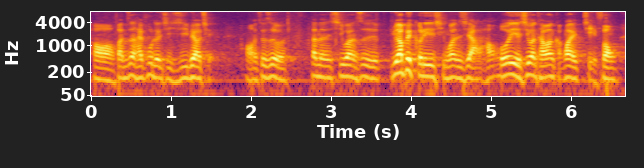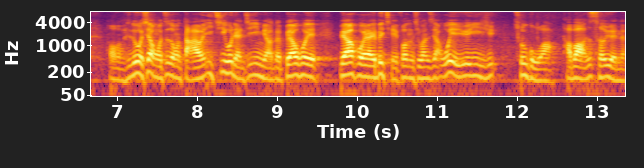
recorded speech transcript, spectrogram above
哦，反正还付得起机票钱。哦，这是我当然希望是不要被隔离的情况之下，好，我也希望台湾赶快解封。哦，如果像我这种打完一剂或两剂疫苗的，不要会不要回来被解封的情况之下，我也愿意去出国啊，好不好？是扯远的，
